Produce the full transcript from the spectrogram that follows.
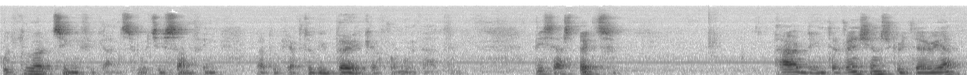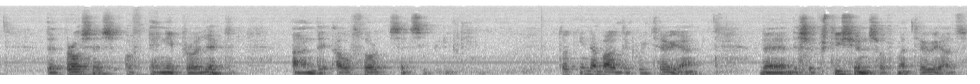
cultural significance, which is something that we have to be very careful with that. These aspects are the interventions criteria, the process of any project, and the author sensibility. Talking about the criteria, the, the substitutions of materials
